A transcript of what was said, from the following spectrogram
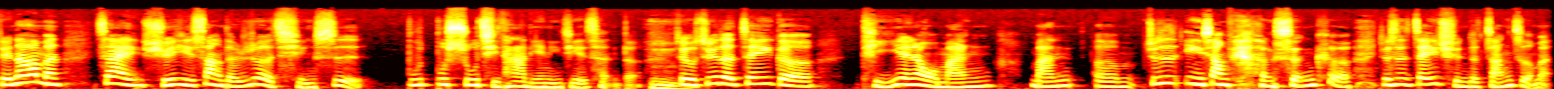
对，那他们在学习上的热情是不不输其他年龄阶层的，所以我觉得这一个。体验让我蛮蛮呃，就是印象非常深刻。就是这一群的长者们，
